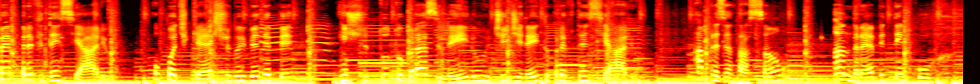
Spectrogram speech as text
Café Previdenciário, o podcast do IBDP, Instituto Brasileiro de Direito Previdenciário. Apresentação: André Bittencourt.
